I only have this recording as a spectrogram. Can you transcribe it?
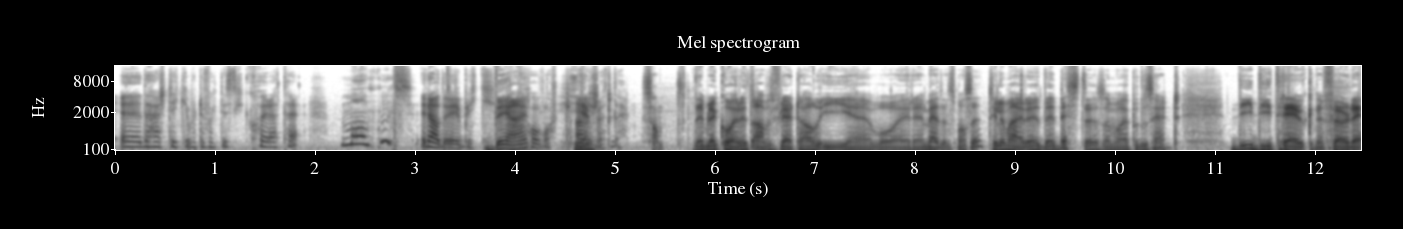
eh, det her stikket ble faktisk kåra til månedens radioøyeblikk Det er på vårt helt allmøte. sant. Det ble kåret av et flertall i eh, vår medlemsmasse til å være det beste som var produsert de, de tre ukene før det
